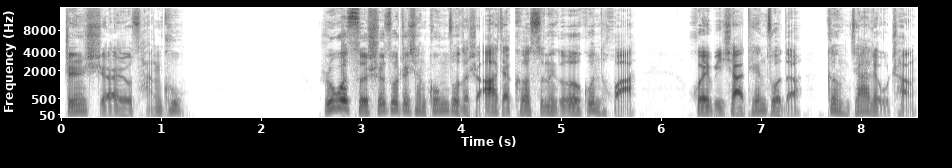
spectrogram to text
真实而又残酷。如果此时做这项工作的是阿贾克斯那个恶棍的话，会比夏天做的更加流畅。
